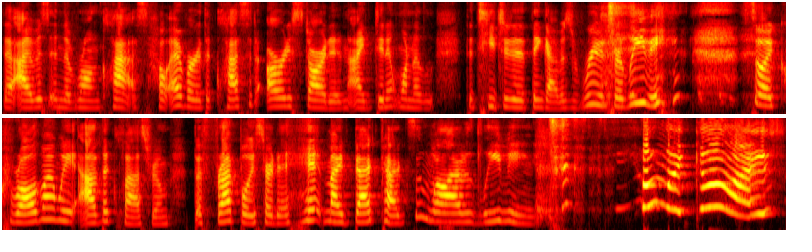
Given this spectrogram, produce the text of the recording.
that I was in the wrong class. However, the class had already started, and I didn't want to, the teacher to think I was rude for leaving. so I crawled my way out of the classroom, but frat boys started to hit my backpacks while I was leaving. oh my gosh!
